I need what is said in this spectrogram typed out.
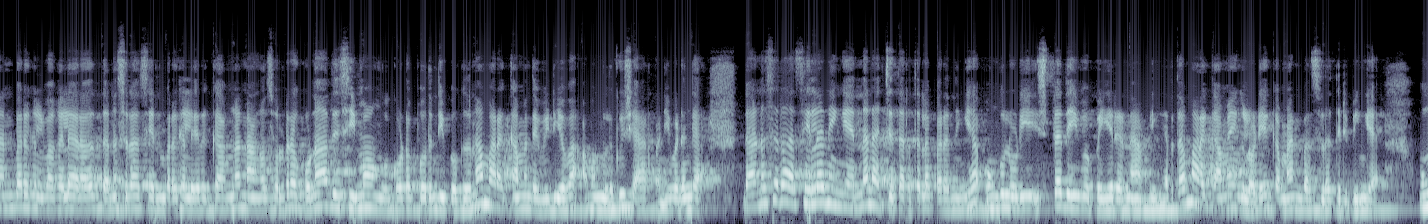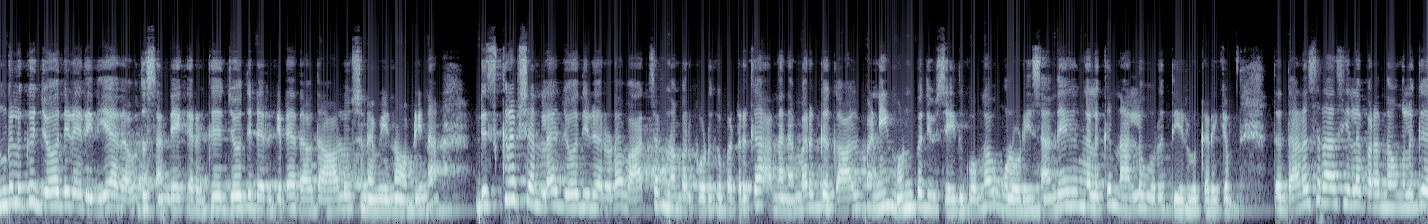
நண்பர்கள் வகையில் யாராவது தனுசு ராசி அன்பர்கள் இருக்காங்க நாங்கள் சொல்கிற குணாதிசயமாக அவங்க கூட பொருந்தி போகுதுன்னா மறக்காமல் இந்த வீடியோவை அவங்களுக்கு ஷேர் பண்ணி விடுங்க. தனுசு ராசியில் நீங்கள் எந்த நட்சத்திரத்தில் பிறந்தீங்க உங்களுடைய இஷ்ட தெய்வ பெயர் என்ன அப்படிங்கிறத மறக்காமல் எங்களுடைய கமெண்ட் பாக்ஸில் திருப்பிங்க உங்களுக்கு ஜோதிட ரீதியாக ஏதாவது சந்தேகம் இருக்குது ஜோதிடர்கிட்ட ஏதாவது ஆலோசனை வேணும் அப்படின்னா டிஸ்கிரிப்ஷனில் ஜோதிடரோட வாட்ஸ்அப் நம்பர் கொடுக்கப்பட்டிருக்கு. அந்த நம்பருக்கு கால் பண்ணி முன்பதிவு செய்துக்கோங்க. உங்களுடைய சந்தேகங்களுக்கு நல்ல ஒரு தீர்வு கிடைக்கும். இந்த தனுசு ராசியில் பிறந்தவங்களுக்கு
